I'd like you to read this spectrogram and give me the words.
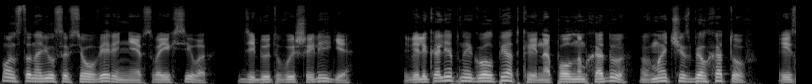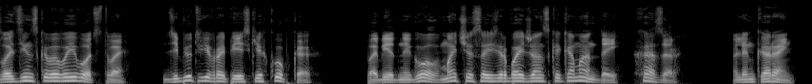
Он становился все увереннее в своих силах. Дебют в высшей лиге, великолепный гол пяткой на полном ходу в матче с Белхатов из Ладинского воеводства, дебют в европейских кубках, победный гол в матче с азербайджанской командой Хазар, Ленкарань,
